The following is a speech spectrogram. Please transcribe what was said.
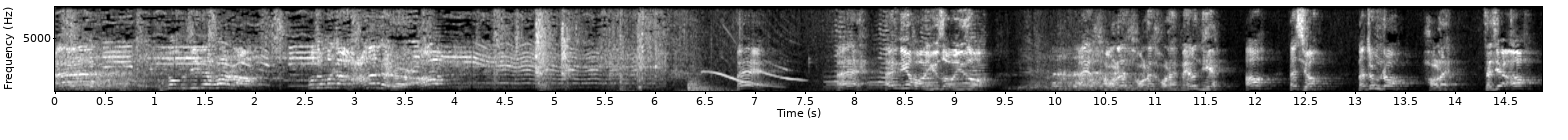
哎，你都不接电话呢？都他妈干嘛呢，在这儿啊？哎，哎哎，你好，于总，于总。哎，好嘞，好嘞，好嘞，没问题啊。那行，那这么着，好嘞，再见啊。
